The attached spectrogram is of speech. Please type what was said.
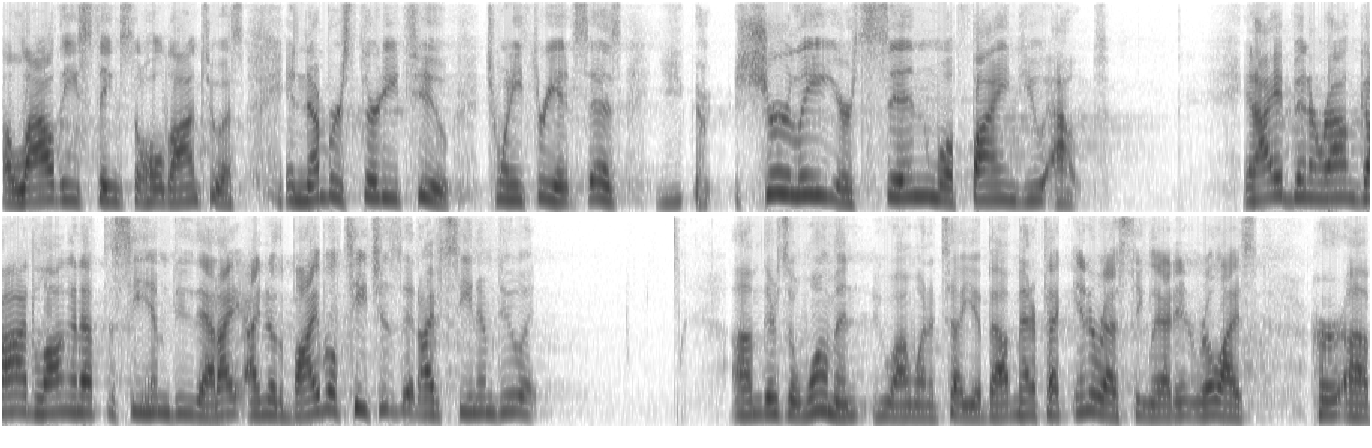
allow these things to hold on to us. In Numbers 32 23, it says, Surely your sin will find you out. And I have been around God long enough to see him do that. I, I know the Bible teaches it, I've seen him do it. Um, there's a woman who I want to tell you about. Matter of fact, interestingly, I didn't realize her uh,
